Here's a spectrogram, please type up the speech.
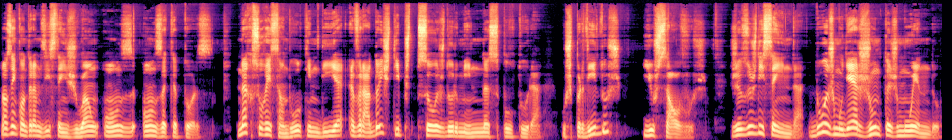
Nós encontramos isso em João 11, 11 a 14. Na ressurreição do último dia haverá dois tipos de pessoas dormindo na sepultura: os perdidos e os salvos. Jesus disse ainda: duas mulheres juntas moendo.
